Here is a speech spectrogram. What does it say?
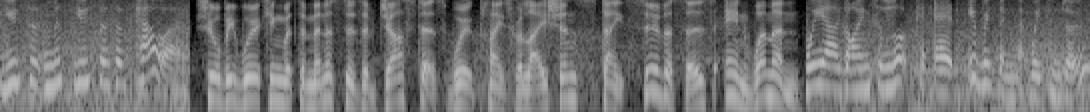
uses, misuses of power. She'll be working with the Ministers of Justice, Workplace Relations, State Services and Women. We are going to look at everything that we can do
